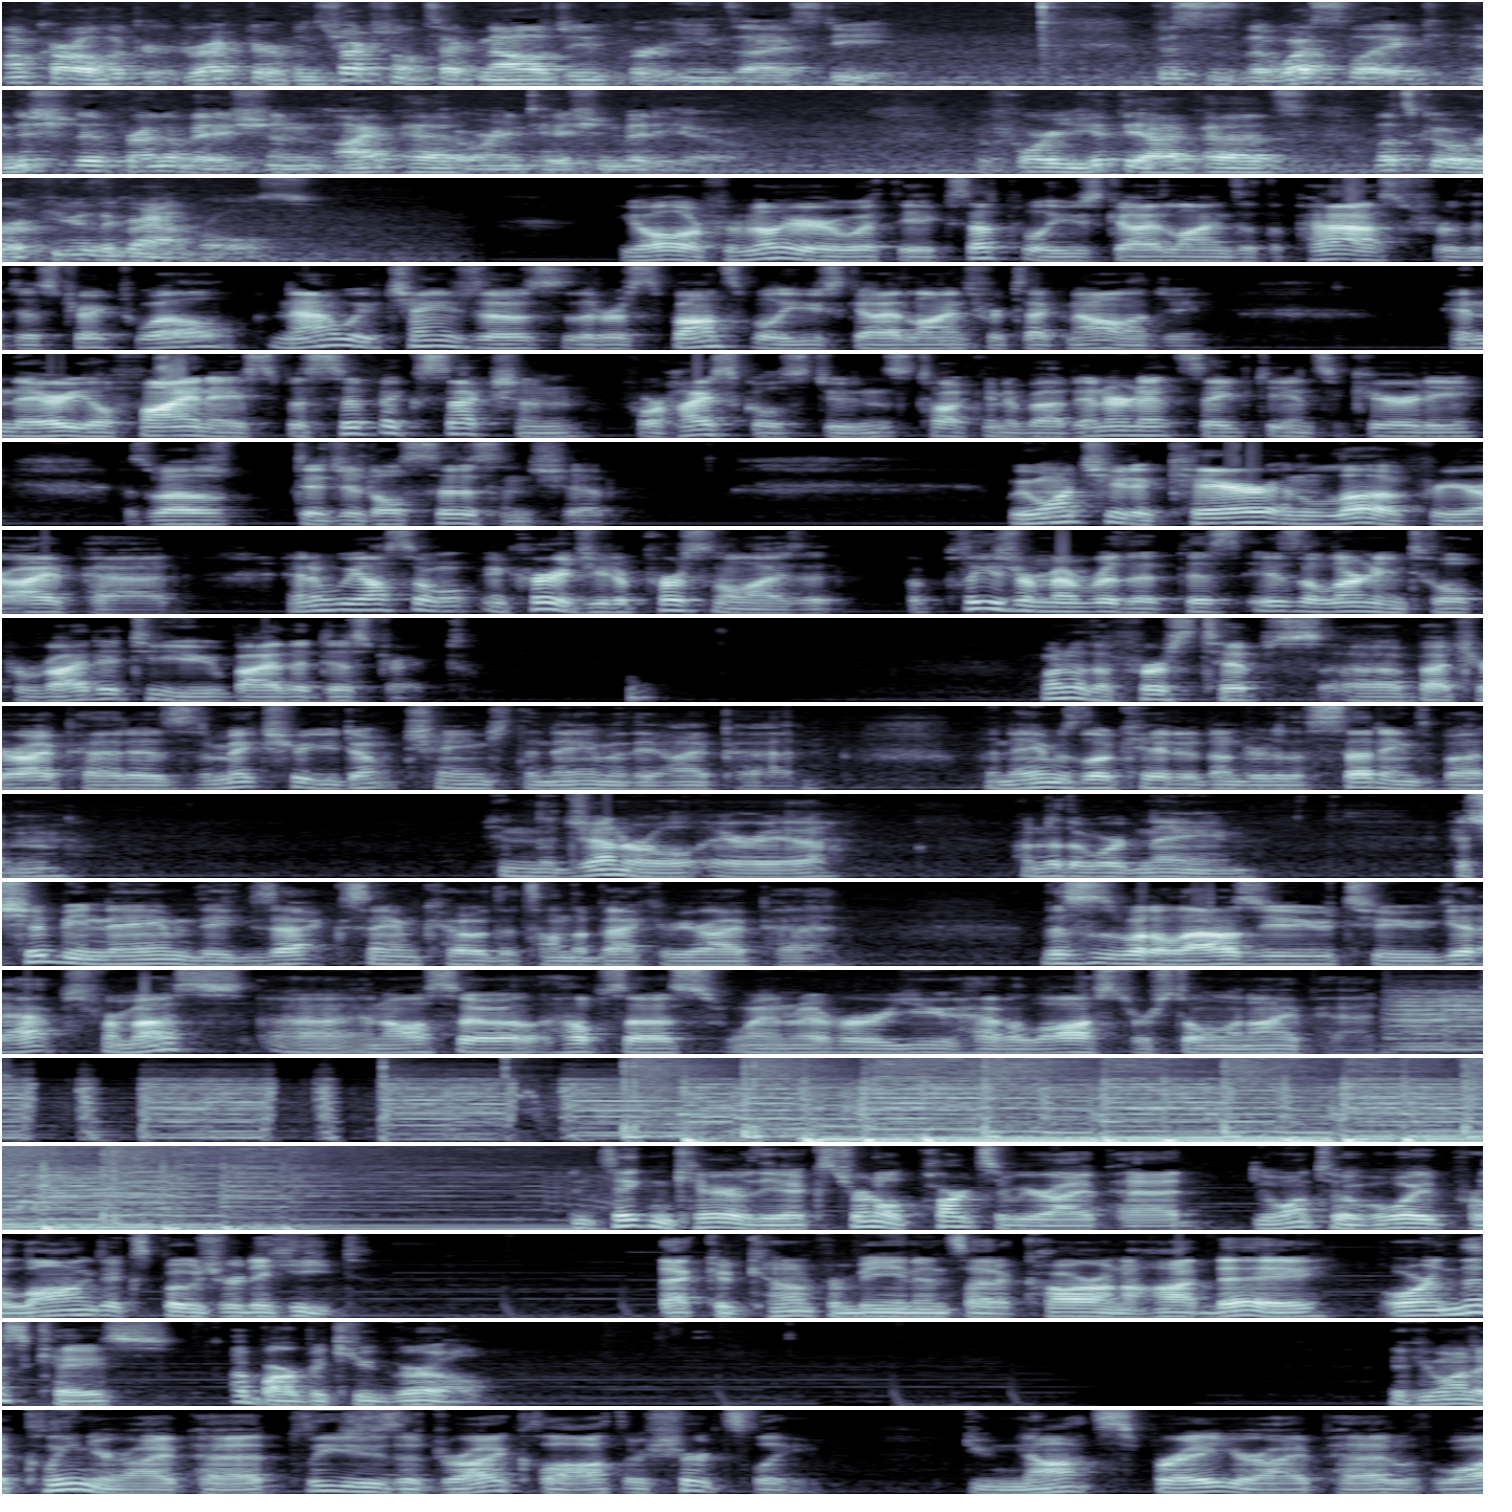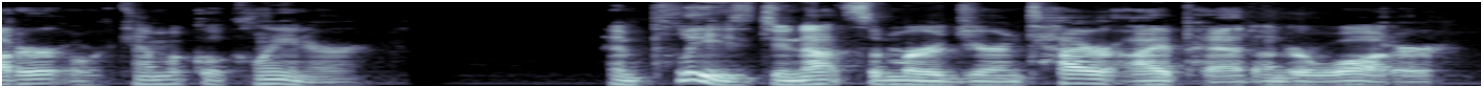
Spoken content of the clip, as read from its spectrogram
I'm Carl Hooker, Director of Instructional Technology for Eanes ISD. This is the Westlake Initiative for Innovation iPad Orientation video. Before you get the iPads, let's go over a few of the ground rules. You all are familiar with the acceptable use guidelines of the past for the district. Well, now we've changed those to the responsible use guidelines for technology. In there, you'll find a specific section for high school students talking about internet safety and security, as well as digital citizenship. We want you to care and love for your iPad, and we also encourage you to personalize it. But please remember that this is a learning tool provided to you by the district. One of the first tips uh, about your iPad is to make sure you don't change the name of the iPad. The name is located under the Settings button in the General area under the word Name. It should be named the exact same code that's on the back of your iPad. This is what allows you to get apps from us uh, and also helps us whenever you have a lost or stolen iPad. In taking care of the external parts of your iPad, you want to avoid prolonged exposure to heat. That could come from being inside a car on a hot day, or in this case, a barbecue grill. If you want to clean your iPad, please use a dry cloth or shirt sleeve. Do not spray your iPad with water or chemical cleaner. And please do not submerge your entire iPad under water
